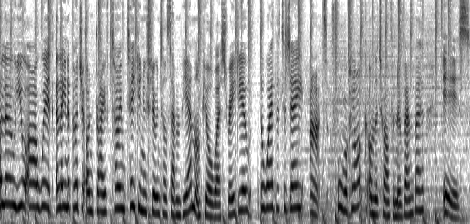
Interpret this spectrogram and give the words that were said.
Hello, you are with Alaina Paget on Drive Time, taking you through until 7 pm on Pure West Radio. The weather today at 4 o'clock on the 12th of November is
